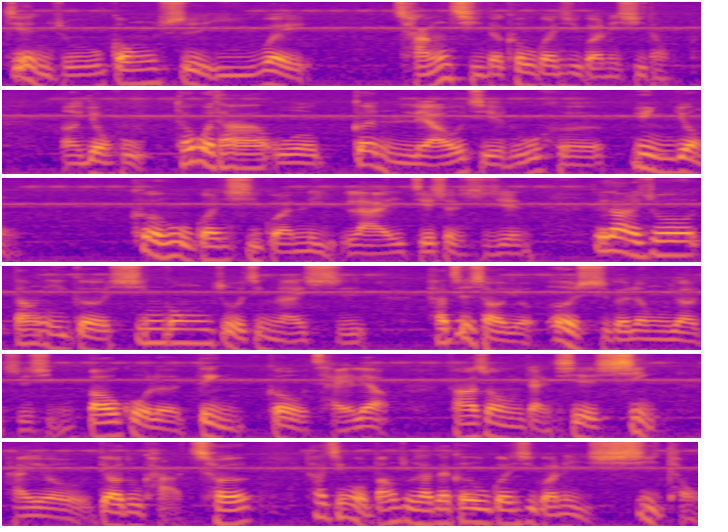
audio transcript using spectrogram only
建筑工是一位长期的客户关系管理系统。呃，用户透过它，我更了解如何运用客户关系管理来节省时间。对他来说，当一个新工作进来时，他至少有二十个任务要执行，包括了订购材料、发送感谢信，还有调度卡车。他请我帮助他在客户关系管理系统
